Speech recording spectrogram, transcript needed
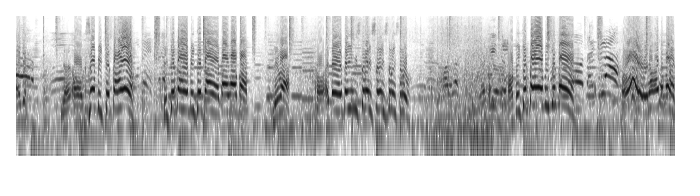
Okay. Oh, gusto, picture tayo. Picture tayo, picture tayo. Tayo apat. Di ba? Oh, ito, ito yung straw, straw, straw, straw. Oh, picture tayo, picture tayo. Oh, wala ka naman.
